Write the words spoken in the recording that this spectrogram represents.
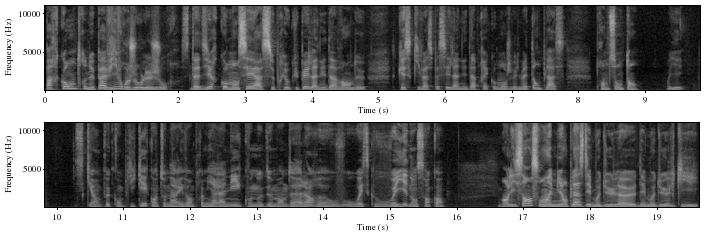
par contre, ne pas vivre au jour le jour. C'est-à-dire commencer à se préoccuper l'année d'avant de qu'est-ce qui va se passer l'année d'après, comment je vais le mettre en place, prendre son temps. Voyez? Ce qui est un peu compliqué quand on arrive en première année et qu'on nous demande alors euh, où, où est-ce que vous voyez dans 5 ans? En licence, on a mis en place des modules, euh, des modules qui,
